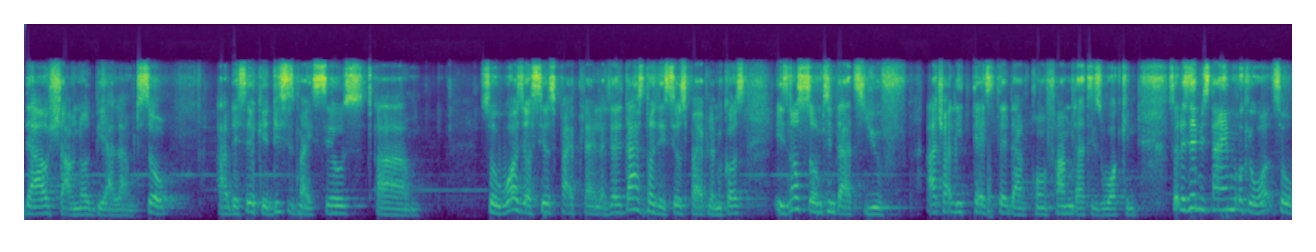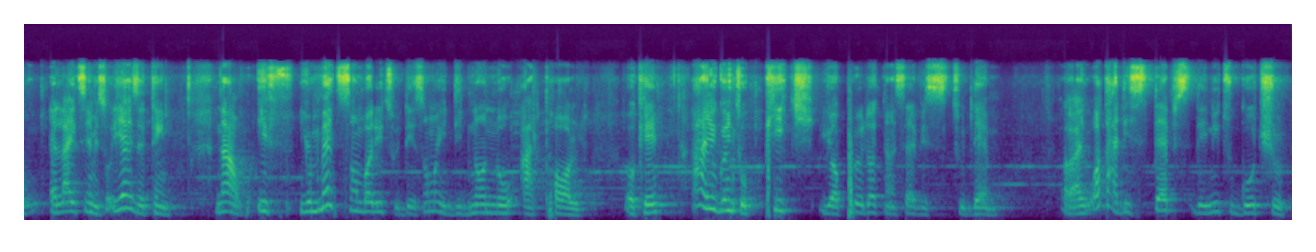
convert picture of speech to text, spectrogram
thou shall not be alarmed. So, uh, they say, okay, this is my sales. Um, so, what's your sales pipeline like? That's not a sales pipeline because it's not something that you've actually tested and confirmed that is working. So they say, Mr. M, okay, what? So enlighten me. So here's the thing. Now, if you met somebody today, someone you did not know at all, okay, how are you going to pitch your product and service to them? All right, what are the steps they need to go through?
